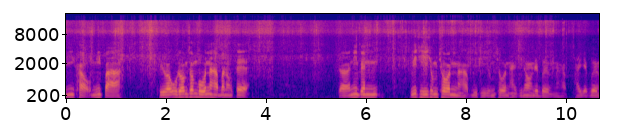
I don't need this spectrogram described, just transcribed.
มีเขามีปลา ถือว่าอุดมสมบูรณ์นะครับบ้านหนองแต้ก็นี่เป็นวิถีชุมชนนะครับ วิถีชุมชนให้พี่น้องได้เบิ่งนะครับใครอยากเบิ่ง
